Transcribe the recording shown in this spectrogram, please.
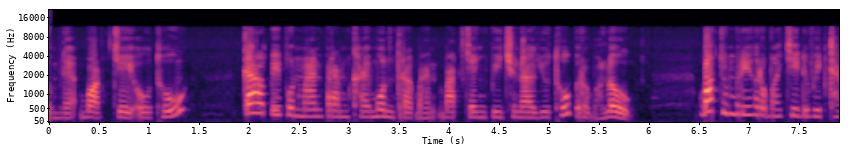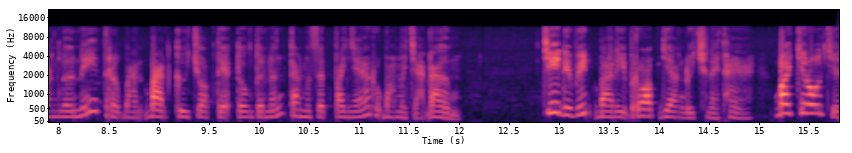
ទម្លាក់បទ JO2 កាលពីប៉ុន្មាន5ខែមុនត្រូវបានបាត់ចេញពី Channel YouTube របស់លោក បទចម្រៀងរបស់ G David ខាងលើនេះត្រូវបានបាត់គឺជាប់តាក់ទងទៅនឹងកម្មសិទ្ធិបញ្ញារបស់ម្ចាស់ដើម G David បានរៀបរាប់យ៉ាងដូចនេះថាបើជ្រុលជា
